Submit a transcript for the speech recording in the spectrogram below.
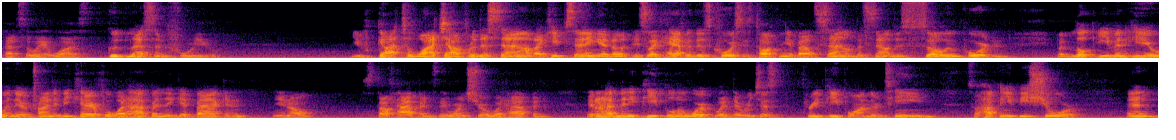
that's the way it was. Good lesson for you. You've got to watch out for the sound. I keep saying it, uh, it's like half of this course is talking about sound, but sound is so important. But look, even here, when they were trying to be careful, what happened? They get back and, you know, stuff happens. They weren't sure what happened. They don't have many people to work with. There were just three people on their team. So how can you be sure? And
